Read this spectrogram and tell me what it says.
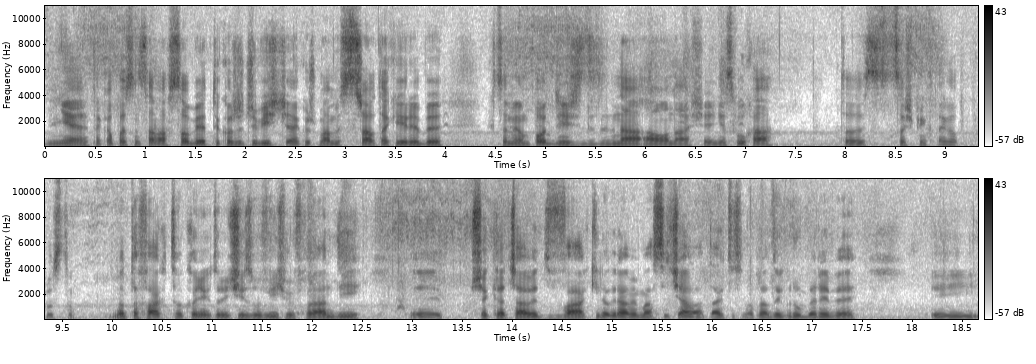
Nie taka powiedzmy sama w sobie, tylko rzeczywiście, jak już mamy strzał takiej ryby, chcemy ją podnieść z dna, a ona się nie słucha, to jest coś pięknego po prostu. No to fakt. To konie, które dzisiaj złowiliśmy w Holandii, yy, przekraczały 2 kg masy ciała, tak? To są naprawdę grube ryby i,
